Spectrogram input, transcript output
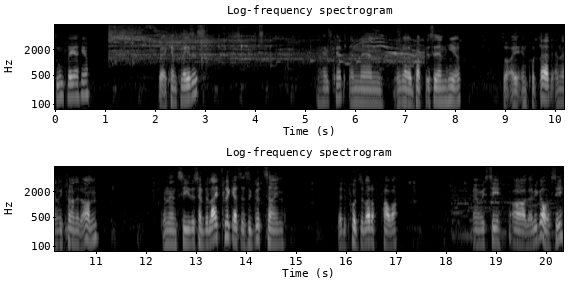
zoom player here where I can play this. Hellcat, and then we're gonna plug this in here. So I input that and then we turn it on. And then see this time the light flickers is a good sign that it puts a lot of power and we see, oh, there we go, see?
